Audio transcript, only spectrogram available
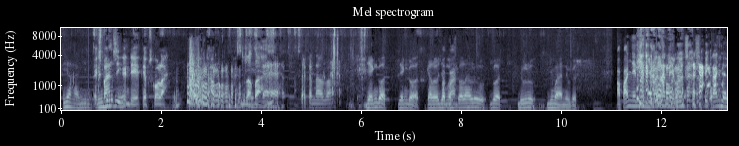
iya anjing Ekspansi kan dia tiap sekolah. Gila banget. Terkenal banget. tuh. jenggot jenggot kalau zaman Apaan? sekolah lu got dulu gimana got Apanya nih? Gimana nih? Lu spesifik nanya.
